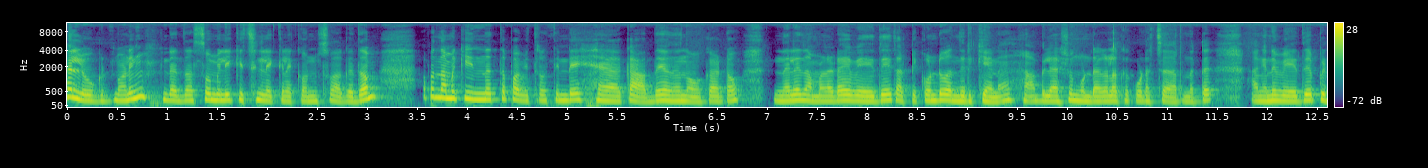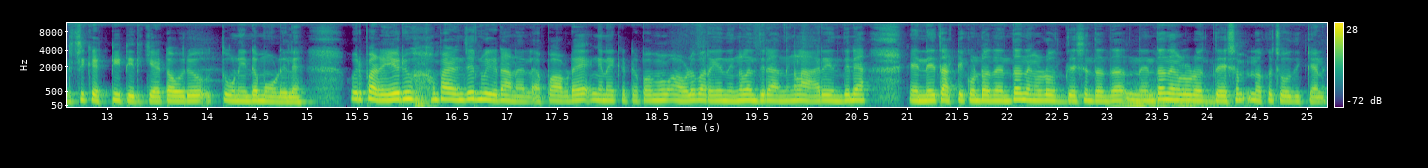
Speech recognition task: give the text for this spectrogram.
ഹലോ ഗുഡ് മോർണിംഗ് ദന്ത സുമിലി കിച്ചണിലേക്കിലേക്കും സ്വാഗതം. അപ്പം നമുക്ക് ഇന്നത്തെ പവിത്രത്തിന്റെ കഥയൊന്ന് നോക്കാം കേട്ടോ. ഇന്നലെ നമ്മളുടെ വേദയെ തട്ടിക്കൊണ്ട് വന്നിരിക്കുകയാണ്. അഭിലാഷും ഗുണ്ടകളൊക്കെ കൂടെ ചേർന്നിട്ട് അങ്ങനെ വേദയെ പിടിച്ച് കെട്ടിയിട്ടിരിക്കുക കേട്ടോ ഒരു തൂണിന്റെ മുകളിൽ ഒരു പഴയൊരു പഴഞ്ചൻ വീടാണല്ലോ? അപ്പോൾ അവിടെ ഇങ്ങനെ കെട്ടി അപ്പം അവൾ പറയും നിങ്ങൾ എന്തിനാ നിങ്ങൾ ആരെ എന്തിനാ എന്നെ തട്ടിക്കൊണ്ട് വന്നത്? എന്താ നിങ്ങളുടെ ഉദ്ദേശം? എന്താ എന്താ നിങ്ങളുടെ ഉദ്ദേശം? എന്നൊക്കെ ചോദിക്കുകയാണ്.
